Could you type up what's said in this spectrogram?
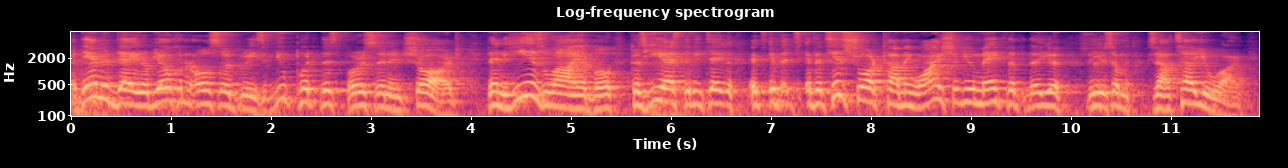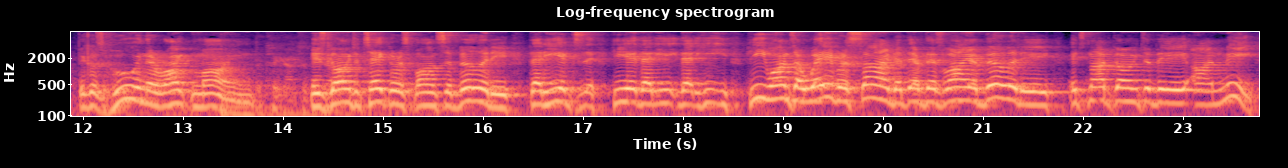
At the end of the day, Rabbi Yochanan also agrees. If you put this person in charge, then he is liable because he has to be taken. It's, if, it's, if it's his shortcoming, why should you make the the, the, the Because I'll tell you why. Because who in their right mind is going to take a responsibility that he, he that he that he he wants a waiver signed that if there's liability, it's not going to be on me.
